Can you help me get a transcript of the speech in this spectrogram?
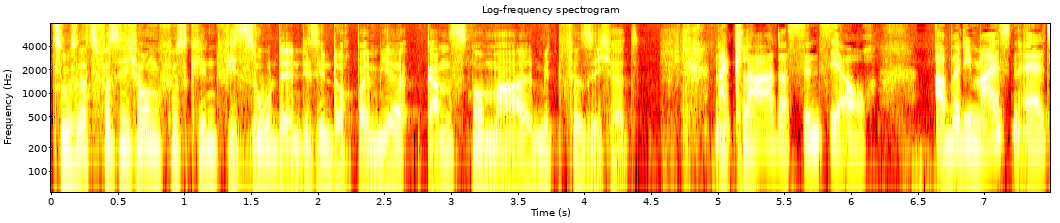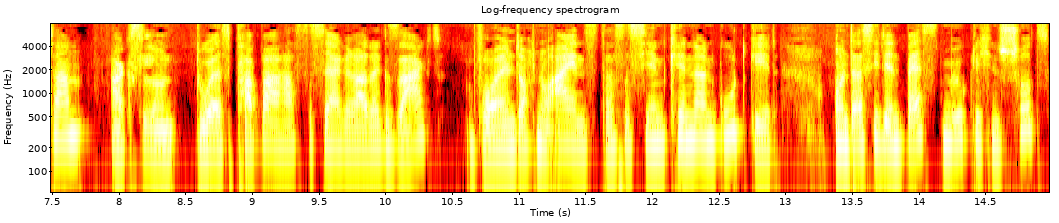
Zusatzversicherung fürs Kind? Wieso denn? Die sind doch bei mir ganz normal mitversichert. Na klar, das sind sie auch. Aber die meisten Eltern, Axel und du als Papa hast es ja gerade gesagt, wollen doch nur eins, dass es ihren Kindern gut geht und dass sie den bestmöglichen Schutz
